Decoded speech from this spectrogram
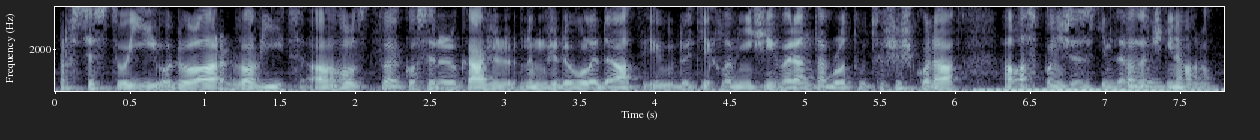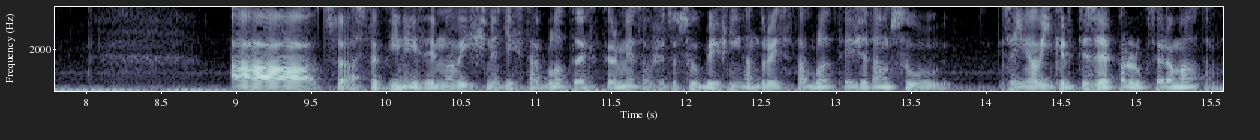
prostě stojí o dolar dva víc a hold to jako se nedokáže, nemůže dovolit dát i do těch levnějších variant tabletů, což je škoda, ale aspoň, že se s tím teda mm. začíná, no. A co je asi takový nejzajímavější na těch tabletech, kromě toho, že to jsou běžní Android tablety, že tam jsou zajímavý kryty s reproduktorama, tam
